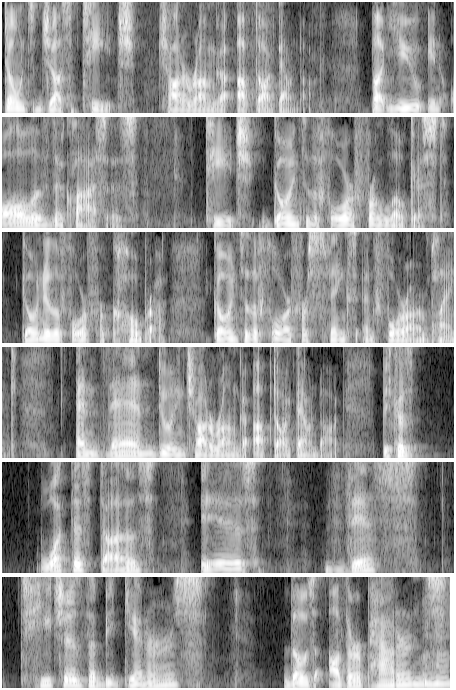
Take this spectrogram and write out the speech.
don't just teach chaturanga, up dog, down dog, but you, in all of the classes, teach going to the floor for locust, going to the floor for cobra, going to the floor for sphinx and forearm plank, and then doing chaturanga, up dog, down dog. Because what this does is this teaches the beginners those other patterns mm-hmm.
